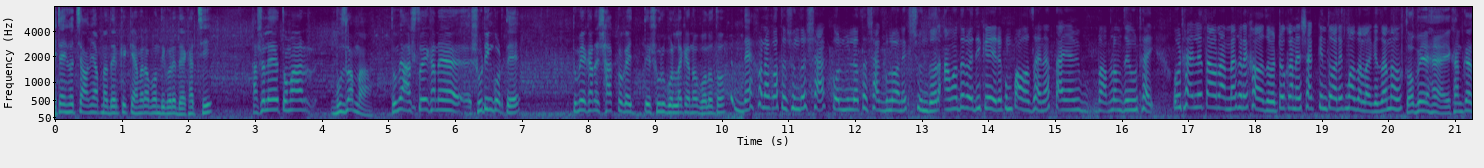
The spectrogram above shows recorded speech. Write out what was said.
এটাই হচ্ছে আমি আপনাদেরকে ক্যামেরাবন্দি করে দেখাচ্ছি। আসলে তোমার, বুঝলাম না তুমি আসছো এখানে শুটিং করতে তুমি এখানে শাক টোকাইতে শুরু করলা কেন বলো তো? দেখো না কত সুন্দর শাক কলমিলতা শাকগুলো অনেক সুন্দর। আমাদের ওইদিকে এরকম পাওয়া যায় না তাই আমি ভাবলাম যে উঠাই। উঠাইলে তাও রান্না করে খাওয়া যাবে। টোকানের শাক কিন্তু অনেক মজা লাগে জানো? তবে হ্যাঁ এখানকার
